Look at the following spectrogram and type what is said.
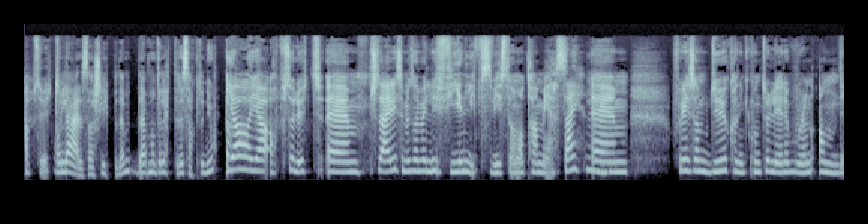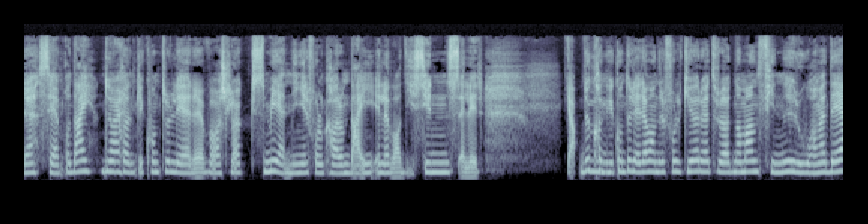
absolutt. Å lære seg å slippe dem, det er på en måte lettere sagt enn gjort, da. Ja, ja, absolutt. Um, så det er liksom en sånn veldig fin livsvisdom å ta med seg. Mm. Em, for liksom, du kan ikke kontrollere hvordan andre ser på deg. Du Nei. kan ikke kontrollere hva slags meninger folk har om deg, eller hva de syns, eller Ja, du kan mm. ikke kontrollere hva andre folk gjør, og jeg tror at når man finner roa med det,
